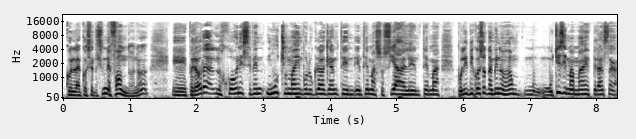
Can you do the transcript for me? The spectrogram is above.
con la concentración de fondos, ¿no? Eh, pero ahora los jóvenes se ven mucho más involucrados que antes en, temas sociales, en temas políticos, eso también nos da muchísima más esperanza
